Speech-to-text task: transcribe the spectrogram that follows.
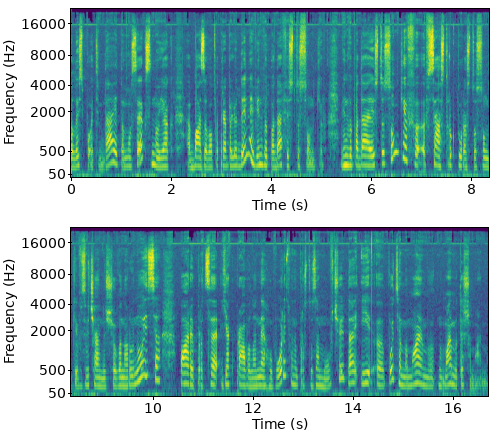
Колись потім, да? і тому секс, ну як базова потреба людини, він випадав із стосунків. Він випадає із стосунків, е, вся структура стосунків, звичайно, що вона руйнується. Пари про це, як правило, не говорять, вони просто замовчують. Да? І е, потім ми маємо, ну, маємо те, що маємо.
